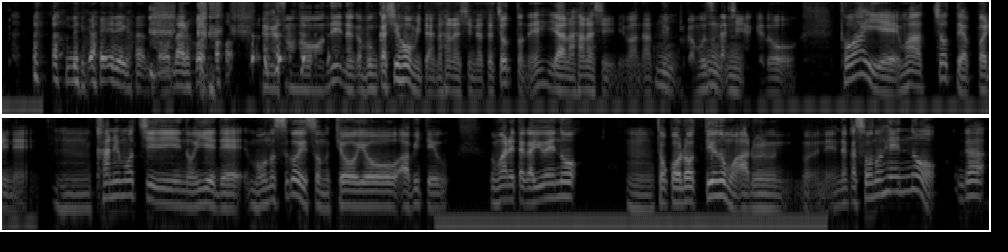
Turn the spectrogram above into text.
ネガエレガント。なるほど。なんかそのね、なんか文化資本みたいな話になったらちょっとね、嫌な話にはなってくるから難しいんやけど、とはいえ、まあちょっとやっぱりね、うん、金持ちの家でものすごいその教養を浴びて生まれたがゆえの、うん、ところっていうのもあるのよね。なんかその辺のが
